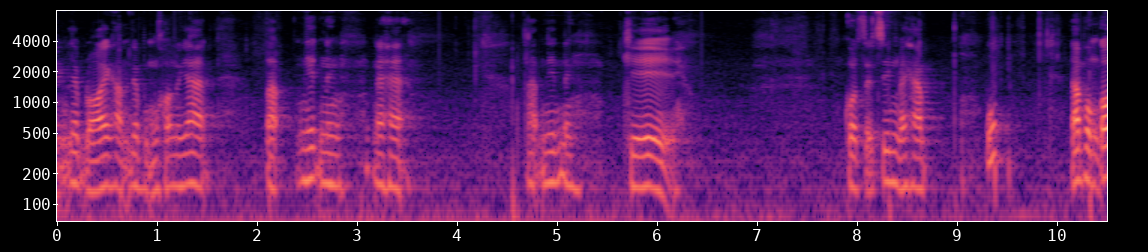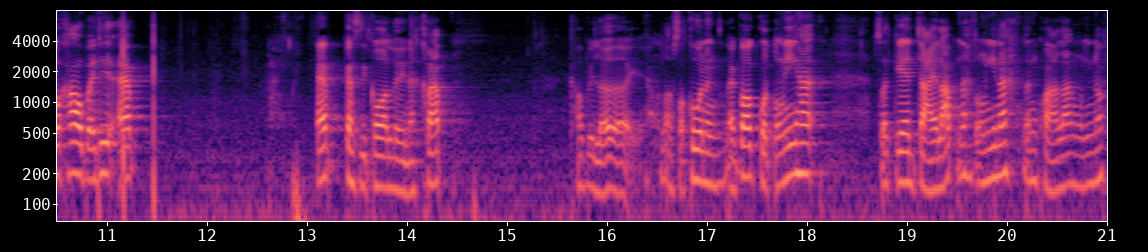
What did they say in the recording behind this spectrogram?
ฟเรียบร้อยครับเดี๋ยวผมขออนุญาตตัดนิดนึงนะฮะตัดนิดนึงโอเค กดเสร็จสิ้นไหมครับปุ๊บแล้วผมก็เข้าไปที่แอป แอปกสิกรเลยนะครับ เข้าไปเลยรอสักครู่หนึ่งแล้วก็กดตรงนี้ฮะสแกนจ่ายรับนะตรงนี้นะด้านขวาล่างตรงนี้เนาะ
